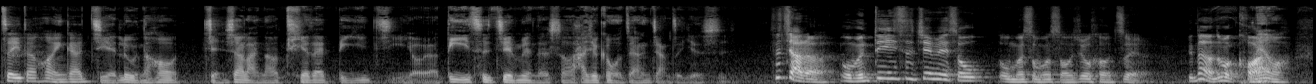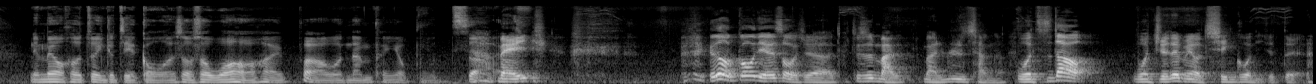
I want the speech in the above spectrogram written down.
这一段话应该截录，然后。剪下来，然后贴在第一集。有有第一次见面的时候，他就跟我这样讲这件事。是假的？我们第一次见面的时候，我们什么时候就喝醉了？原来有那么快？没有，你没有喝醉，你就直接勾我的手，说我好害怕，我男朋友不在。没。可是我勾你的手，我觉得就是蛮蛮日常的。我知道，我绝对没有亲过你就对了。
